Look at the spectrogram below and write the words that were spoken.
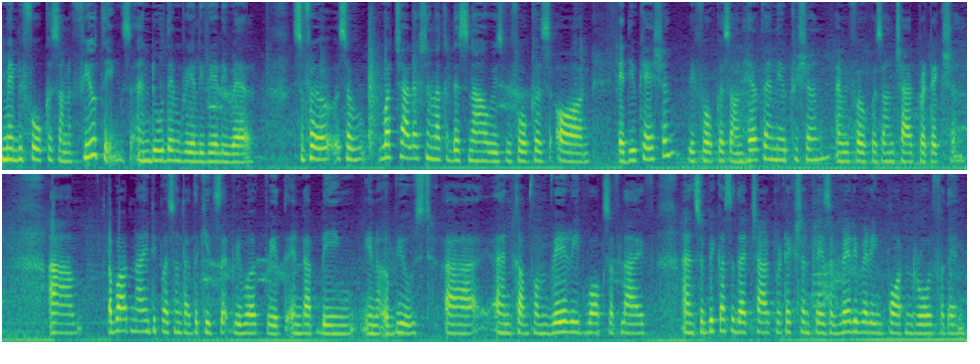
maybe focus on a few things and do them really, really well. So, for, so what Child Action Lanka does now is we focus on education, we focus on health and nutrition, and we focus on child protection. Um, about 90% of the kids that we work with end up being you know abused uh, and come from varied walks of life. And so because of that child protection plays a very very important role for them.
